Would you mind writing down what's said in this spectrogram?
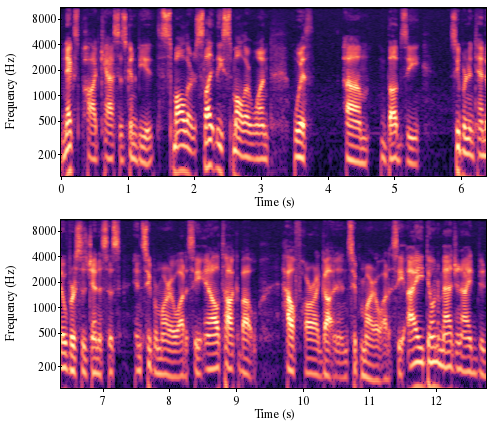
Next podcast is going to be a smaller, slightly smaller one with um, Bubsy, Super Nintendo versus Genesis, and Super Mario Odyssey, and I'll talk about how far I got in Super Mario Odyssey. I don't imagine I'd be,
